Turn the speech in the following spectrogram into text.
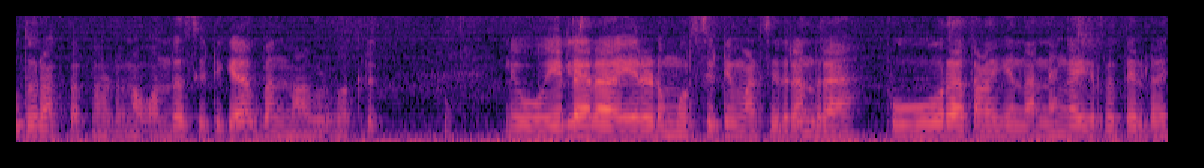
ಉದುರು ಆಗ್ತದೆ ನೋಡ್ರಿ. ನಾವು ಒಂದೇ ಸಿಟಿಗೆ ಬಂದ್ ಮಾಡಿಬಿಡ್ಬೇಕ್ರಿ. ನೀವು ಎಲ್ಲಾರ ಎರಡು ಮೂರು ಸಿಟಿ ಮಾಡಿಸಿದ್ರಂದ್ರೆ ಪೂರ ತಳಗಿಂದ ಅನ್ನ ಹೆಂಗಾಗಿರ್ತೈತೆ ಹೇಳ್ರಿ?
